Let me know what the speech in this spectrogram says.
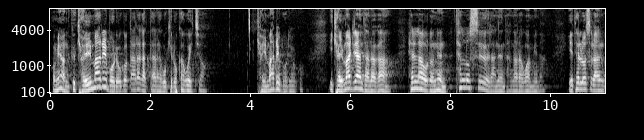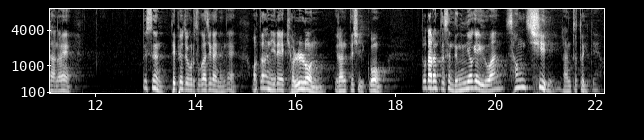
보면 그 결말을 보려고 따라갔다라고 기록하고 있죠. 결말을 보려고. 이 결말이라는 단어가 헬라어로는 텔로스라는 단어라고 합니다. 이 텔로스라는 단어의 뜻은 대표적으로 두 가지가 있는데 어떠한 일의 결론이라는 뜻이 있고 또 다른 뜻은 능력에 의한 성취라는 뜻도 있대요.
